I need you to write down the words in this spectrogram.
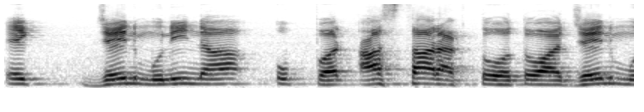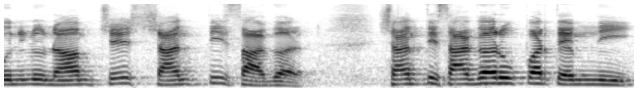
એક જૈન મુનિના ઉપર આસ્થા રાખતો હતો. આ જૈન મુનિનું નામ છે શાંતિ સાગર. શાંતિ સાગર ઉપર તેમની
